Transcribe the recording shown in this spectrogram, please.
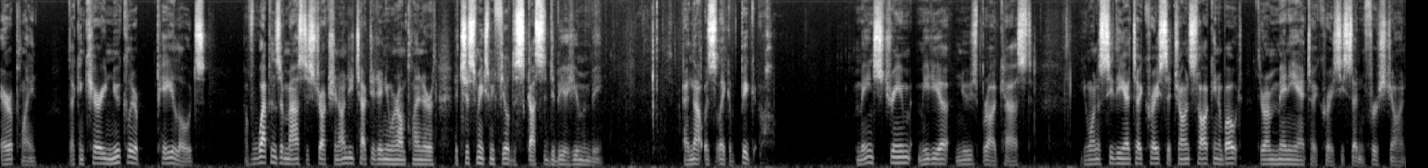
airplane that can carry nuclear payloads of weapons of mass destruction undetected anywhere on planet Earth. It just makes me feel disgusted to be a human being. And that was like a big mainstream media news broadcast. You want to see the Antichrist that John's talking about? There are many Antichrists, he said in 1 John.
